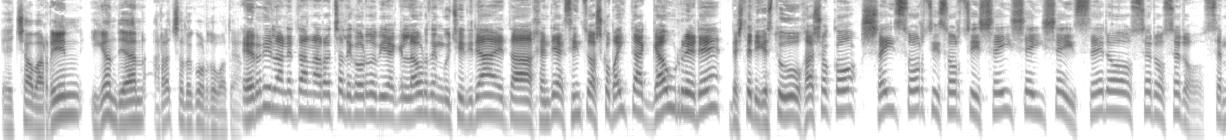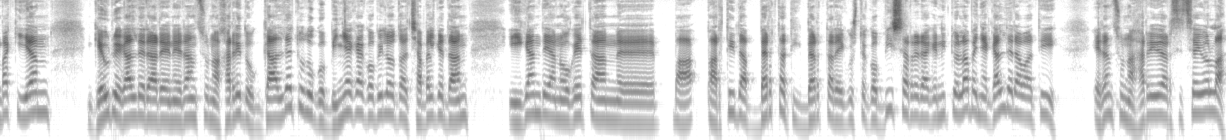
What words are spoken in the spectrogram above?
etxabarrin, igandean, arratsaldeko ordu batean. Erdi lanetan arratsaldeko ordu biak laurden gutxi dira eta jendeak zintzu asko baita gaur ere, besterik ez du jasoko, 6 sortzi sortzi zenbakian geure galderaren erantzuna jarri du. Galdetu dugu binakako pilota txapelketan igandean hogetan e, ba, partida bertatik bertara ikusteko bizarrera genituela, baina galdera bati erantzuna jarri behar zitzaiola.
